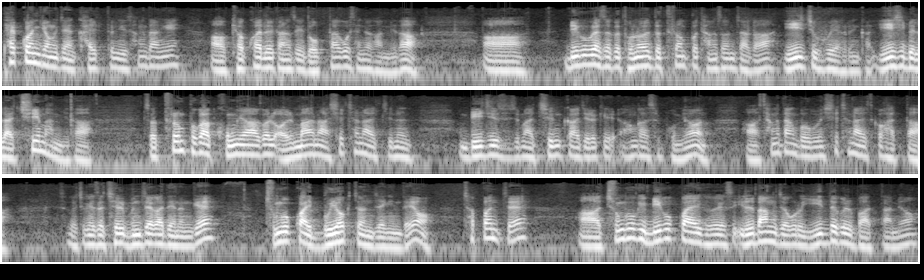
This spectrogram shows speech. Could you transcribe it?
패권 경쟁 갈등이 상당히 어, 격화될 가능성이 높다고 생각합니다. 어, 미국에서 그 도널드 트럼프 당선자가 2주 후에 그러니까 20일 날 취임합니다. 그래서 트럼프가 공약을 얼마나 실천할지는 미지수지만 지금까지 이렇게 한 것을 보면 어, 상당 부분 실천할 것 같다. 그 중에서 제일 문제가 되는 게 중국과의 무역 전쟁인데요. 첫 번째, 어, 중국이 미국과의 교역에서 일방적으로 이득을 봤다며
